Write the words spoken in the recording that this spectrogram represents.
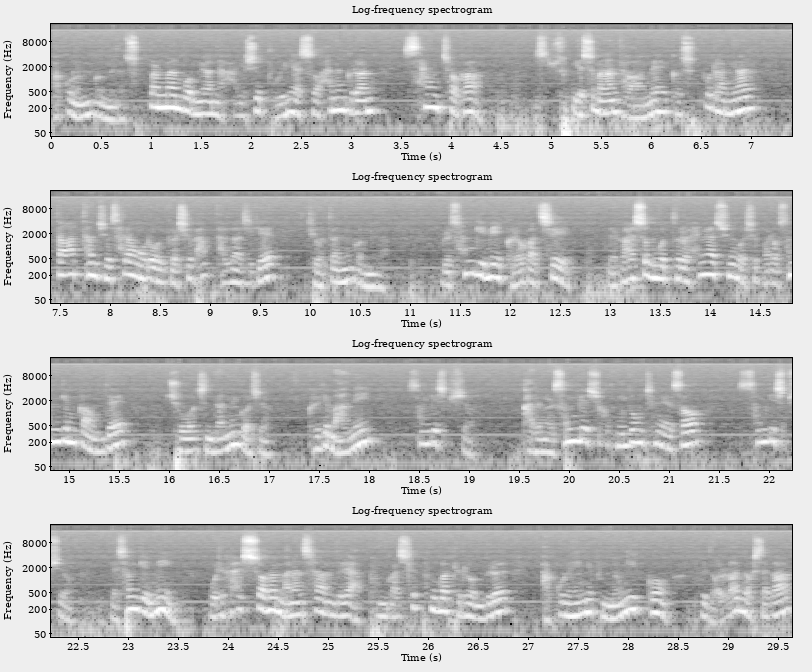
바꿔놓는 겁니다. 숯불만 보면 아, 예수 부인했어 하는 그런 상처가 예수 만난 다음에 그 숯불을 하면 따뜻한 주의 사랑으로 이것이 확 달라지게 되었다는 겁니다. 우리 섬김이 그와 같이 내가 할 수 없는 것들을 행할 수 있는 것이 바로 섬김 가운데 주어진다는 거죠. 그렇게 많이 섬기십시오. 가정을 섬기시고 공동체 내에서 섬기십시오. 네, 섬김이 우리가 할 수 없는 많은 사람들의 아픔과 슬픔과 괴로움들을 바꾸는 힘이 분명히 있고 그 놀라운 역사가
